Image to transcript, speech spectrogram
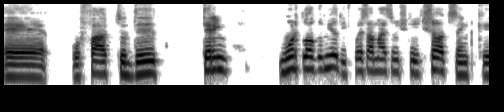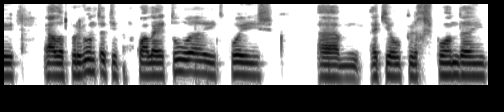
é o facto de terem morto logo o miúdo e depois há mais uns screenshots em que ela pergunta tipo qual é a tua? E depois um, aquilo que lhe respondem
